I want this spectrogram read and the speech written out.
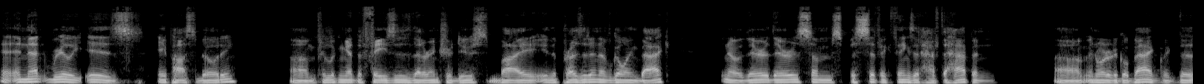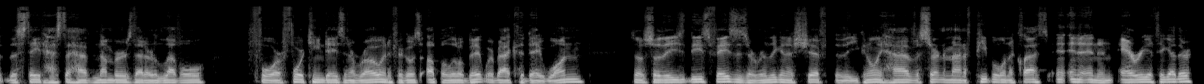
And, and that really is a possibility. Um, if you're looking at the phases that are introduced by the president of going back, you know, there there is some specific things that have to happen um, in order to go back. Like the the state has to have numbers that are level for 14 days in a row, and if it goes up a little bit, we're back to day one. So so these these phases are really going to shift. That you can only have a certain amount of people in a class in, in an area together.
